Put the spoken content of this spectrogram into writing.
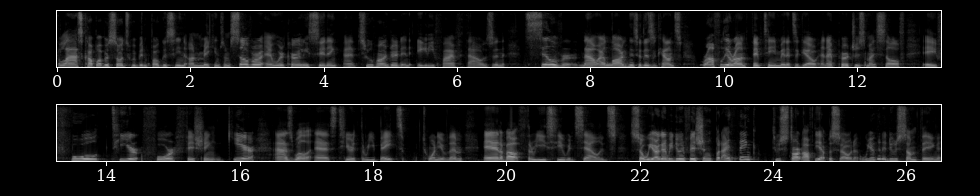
The last couple episodes we've been focusing on making some silver, and we're currently sitting at 285,000 silver. Now, I logged into this account roughly around 15 minutes ago and I purchased myself a full tier 4 fishing gear as well as tier 3 baits 20 of them and about 3 seaweed salads. So we are going to be doing fishing but I think to start off the episode we are going to do something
